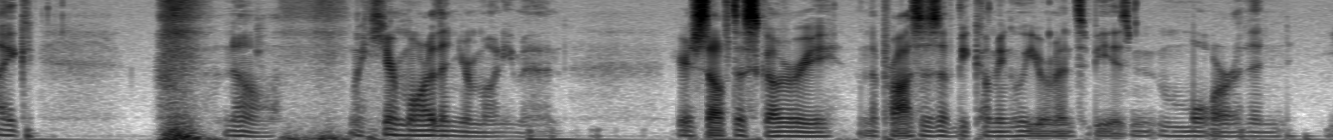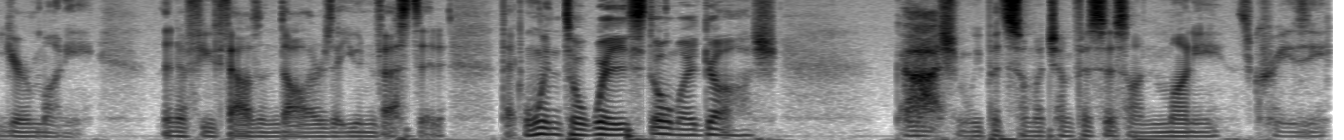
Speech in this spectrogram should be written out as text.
Like, no, like you're more than your money, man. Your self discovery and the process of becoming who you're meant to be is more than your money, than a few thousand dollars that you invested that went to waste. Oh my gosh gosh, we put so much emphasis on money. It's crazy.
